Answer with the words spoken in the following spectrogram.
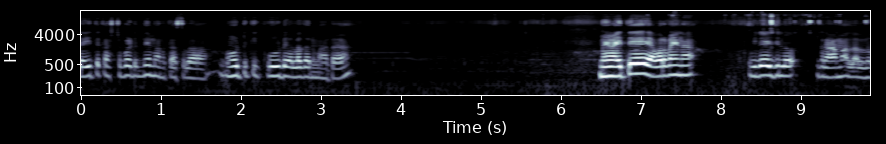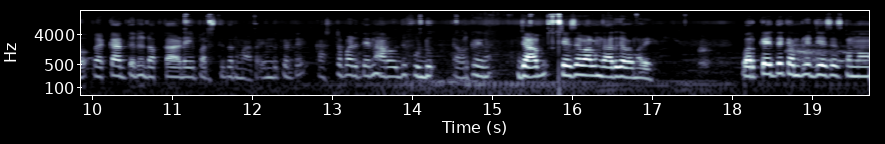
రైతు కష్టపడిందే మనకు అసలు నోటికి కూడు వెళ్ళదనమాట మేమైతే ఎవరివైనా విలేజ్లో గ్రామాలలో రెక్కాడితేనే డొక్కాడే పరిస్థితి అనమాట ఎందుకంటే కష్టపడితేనే ఆ రోజు ఫుడ్. ఎవరికైనా జాబ్ చేసేవాళ్ళం కాదు కదా మరి. వర్క్ అయితే కంప్లీట్ చేసేసుకున్నాం.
